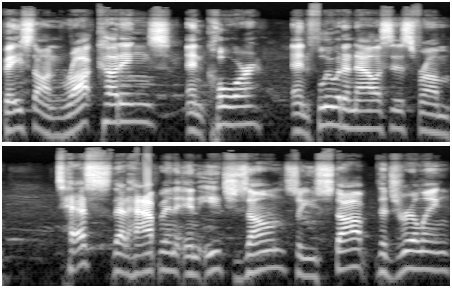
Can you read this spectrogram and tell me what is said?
based on rock cuttings and core and fluid analysis from tests that happen in each zone so you stop the drilling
